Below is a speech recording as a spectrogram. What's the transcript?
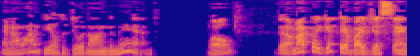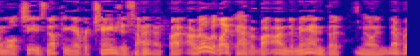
and I want to be able to do it on demand. Well, I'm not going to get there by just saying, well, geez, nothing ever changes. I, but I really would like to have it on demand, but you know, it never,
